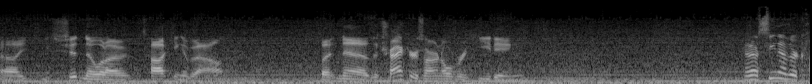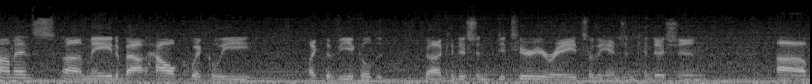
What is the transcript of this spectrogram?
uh, you should know what I'm talking about. But no, the trackers aren't overheating. And I've seen other comments uh, made about how quickly, like the vehicle de- uh, condition deteriorates or the engine condition. Um,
